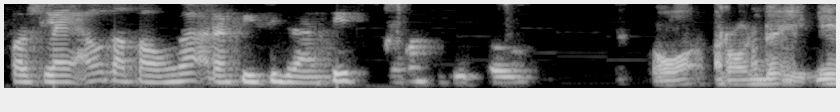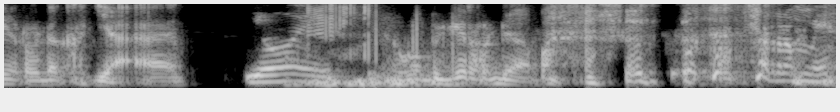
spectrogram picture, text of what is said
first layout atau enggak revisi gratis, gue kasih gitu. Oh, ronde ini ronde kerjaan. Yoi, Gue pikir ronde apa? serem ya.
